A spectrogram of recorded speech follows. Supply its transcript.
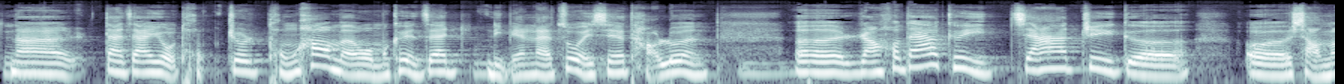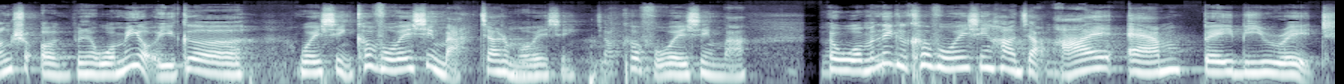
那大家有同就是同好们，我们可以在里边来做一些讨论，呃，然后大家可以加这个呃小能手呃不是，我们有一个微信客服微信吧，叫什么微信？叫客服微信吧。呃我们那个客服微信号叫 I am baby read，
